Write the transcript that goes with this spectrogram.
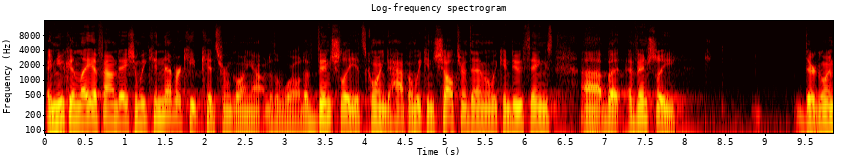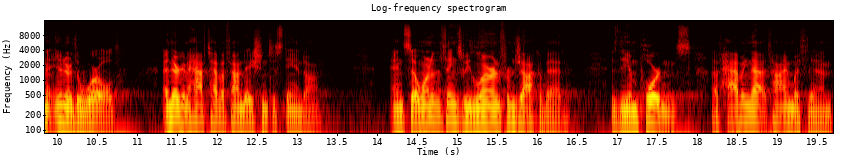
And you can lay a foundation. We can never keep kids from going out into the world. Eventually, it's going to happen. We can shelter them and we can do things, uh, but eventually, they're going to enter the world, and they're going to have to have a foundation to stand on. And so, one of the things we learn from Jochebed is the importance of having that time with them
